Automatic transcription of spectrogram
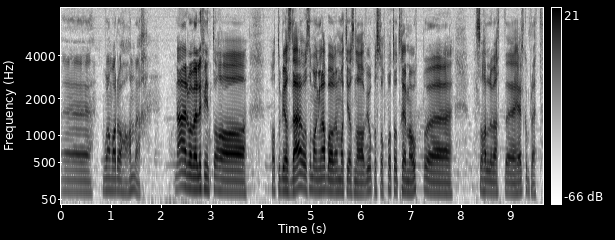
Hvordan var det å ha han der? Nei, Det var veldig fint å ha, ha Tobias der, og så mangler jeg bare en Mathias Navjord på stopper til å tre meg opp. Så hadde det vært helt komplett.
